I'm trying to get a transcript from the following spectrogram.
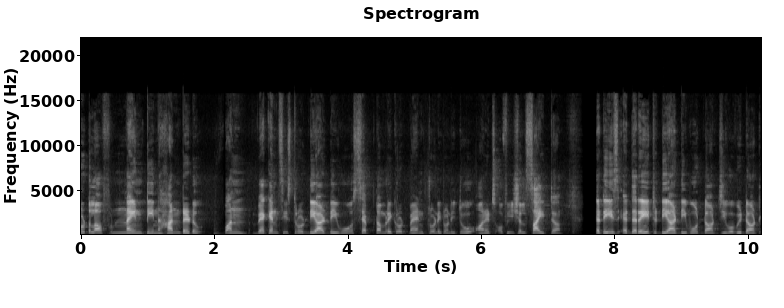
total of nineteen hundred one vacancies through DRDO CEPTAM recruitment twenty twenty two on its official site that is at the rate DRDO dot GOV dot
